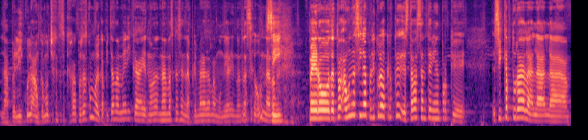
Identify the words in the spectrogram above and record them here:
la película. Aunque mucha gente se quejaba. Pues es como el Capitán América. y no- nada más que es en la Primera Guerra Mundial y no en la Segunda, ¿no? Sí, Pero de aún así la película creo que está bastante bien porque sí captura la, la, la-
